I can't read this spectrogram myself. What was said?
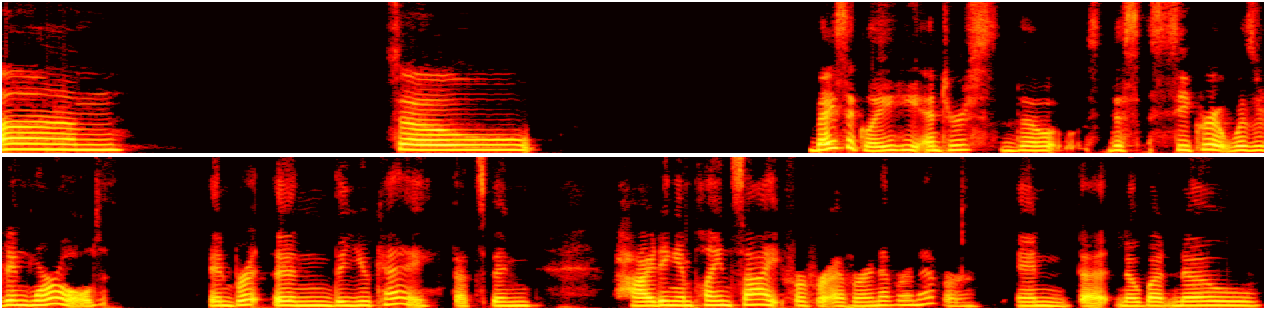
Um. So basically, he enters the this secret wizarding world in Brit in the UK that's been hiding in plain sight for forever and ever and ever, and that nobody, no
